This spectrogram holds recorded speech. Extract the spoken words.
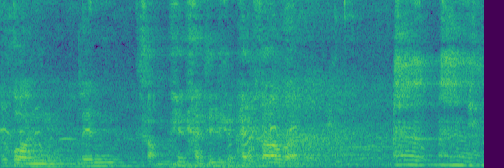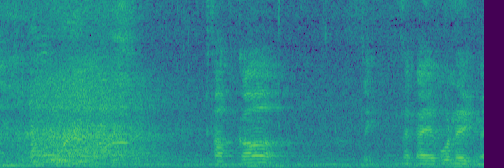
ทุกคนเล่นขำไม่นานที่ใครเข้ามาครับก็สกายพูดอะไรอีกไหม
